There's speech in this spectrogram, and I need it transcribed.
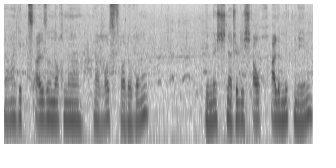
Da gibt es also noch eine Herausforderung. Die möchte ich natürlich auch alle mitnehmen.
